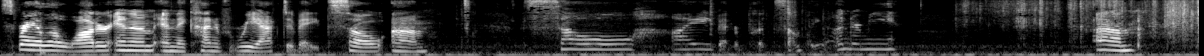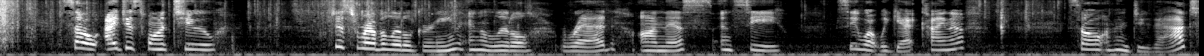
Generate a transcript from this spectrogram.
spray a little water in them and they kind of reactivate. So, um, so I better put something under me. Um, so I just want to just rub a little green and a little red on this and see, see what we get kind of. So I'm to do that.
